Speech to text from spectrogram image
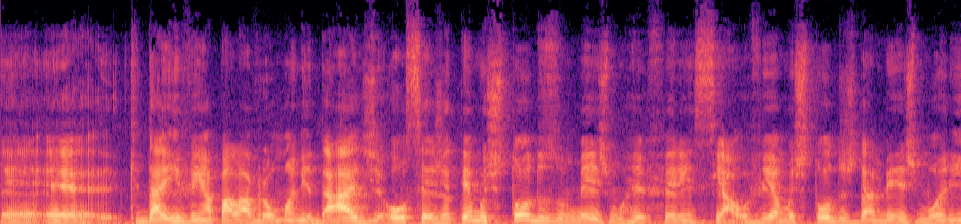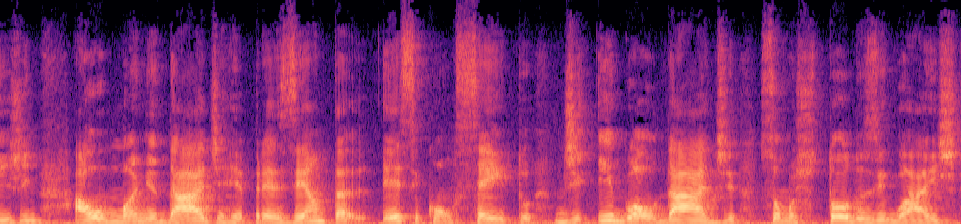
É, é, que daí vem a palavra humanidade, ou seja, temos todos o mesmo referencial, viemos todos da mesma origem. A humanidade representa esse conceito de igualdade, somos todos iguais.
